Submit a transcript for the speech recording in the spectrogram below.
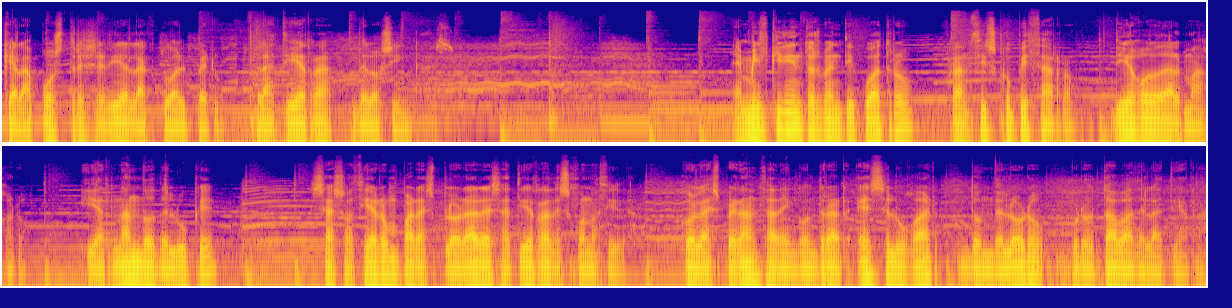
que a la postre sería el actual Perú, la tierra de los incas. En 1524, Francisco Pizarro, Diego de Almagro y Hernando de Luque se asociaron para explorar esa tierra desconocida, con la esperanza de encontrar ese lugar donde el oro brotaba de la tierra.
